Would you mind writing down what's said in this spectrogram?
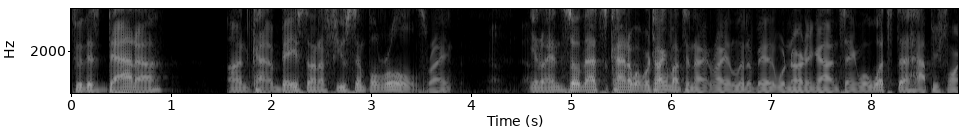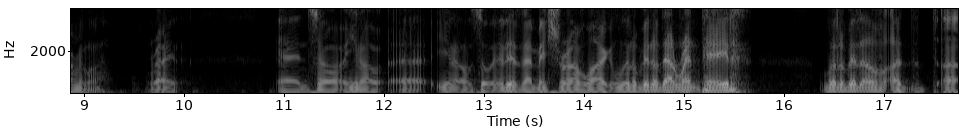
to this data on kind of based on a few simple rules, right? You know, and so that's kind of what we're talking about tonight, right? A little bit. We're nerding out and saying, well, what's the happy formula, right? And so, you know, uh, you know, so it is that mixture of like a little bit of that rent paid, a little bit of, uh, uh,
